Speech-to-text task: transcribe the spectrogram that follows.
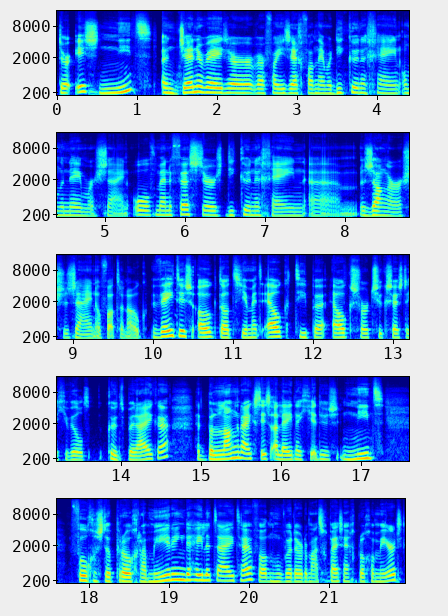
er is niet een generator waarvan je zegt van nee, maar die kunnen geen ondernemers zijn. Of manifestors, die kunnen geen um, zangers zijn of wat dan ook. Weet dus ook dat je met elk type, elk soort succes dat je wilt, kunt bereiken. Het belangrijkste is alleen dat je dus niet volgens de programmering de hele tijd, hè, van hoe we door de maatschappij zijn geprogrammeerd,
